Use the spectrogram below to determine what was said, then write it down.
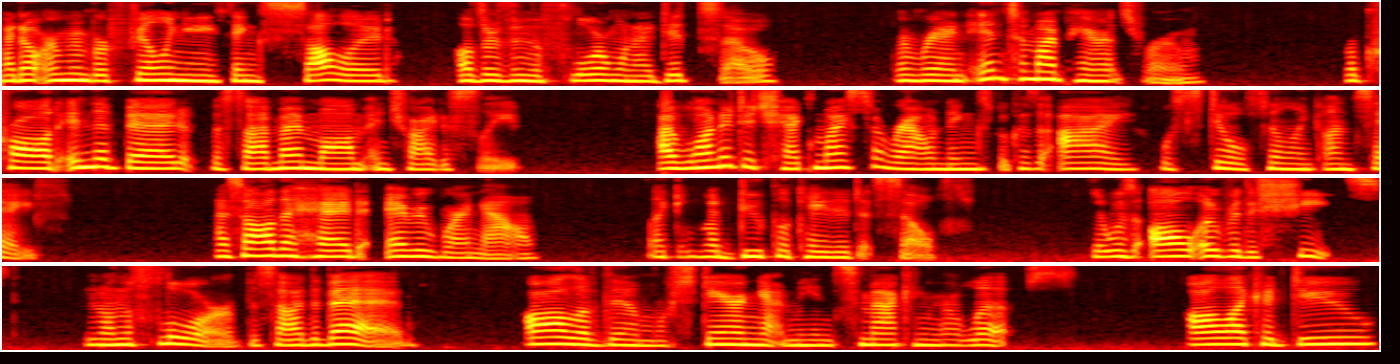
I don't remember feeling anything solid other than the floor when I did so, and ran into my parents' room. I crawled in the bed beside my mom and tried to sleep. I wanted to check my surroundings because I was still feeling unsafe. I saw the head everywhere now, like it had duplicated itself. It was all over the sheets and on the floor beside the bed. All of them were staring at me and smacking their lips. All I could do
